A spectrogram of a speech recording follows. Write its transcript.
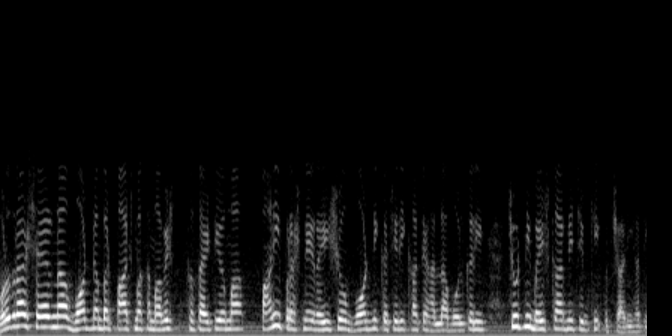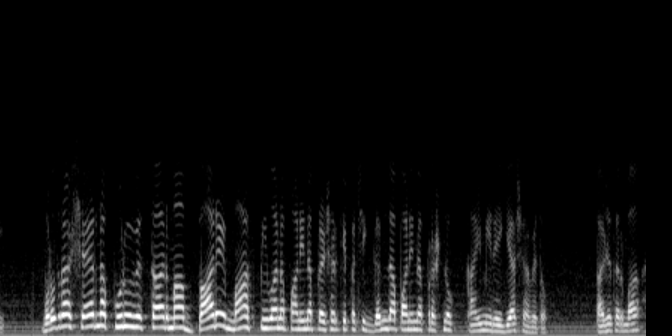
વડોદરા શહેરના વોર્ડ નંબર પાંચમાં સમાવિષ્ટ સોસાયટીઓમાં પાણી પ્રશ્ને રહીશો વોર્ડની કચેરી ખાતે હલ્લાબોલ કરી ચૂંટણી બહિષ્કારની ચીમકી ઉચ્ચારી હતી. વડોદરા શહેરના પૂર્વ વિસ્તારમાં બારે માસ પીવાના પાણીના પ્રેશર કે પછી ગંદા પાણીના પ્રશ્નો કાયમી રહી ગયા છે હવે તો. તાજેતરમાં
